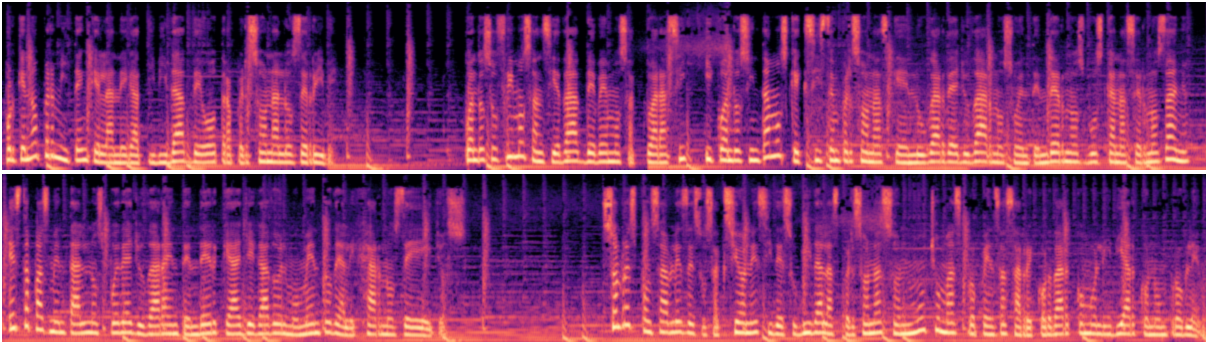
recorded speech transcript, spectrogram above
porque no permiten que la negatividad de otra persona los derribe. Cuando sufrimos ansiedad debemos actuar así, y cuando sintamos que existen personas que en lugar de ayudarnos o entendernos buscan hacernos daño, esta paz mental nos puede ayudar a entender que ha llegado el momento de alejarnos de ellos. Son responsables de sus acciones y de su vida las personas son mucho más propensas a recordar cómo lidiar con un problema,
